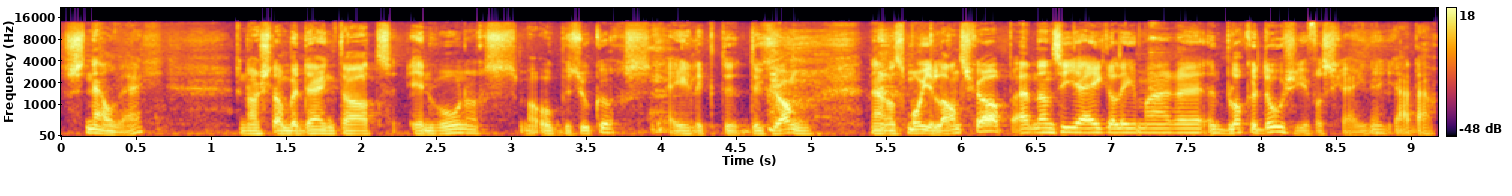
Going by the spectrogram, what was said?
snelweg. En als je dan bedenkt dat inwoners, maar ook bezoekers, eigenlijk de, de gang naar ons mooie landschap. En dan zie je eigenlijk alleen maar een blokken doosje verschijnen. Ja, daar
